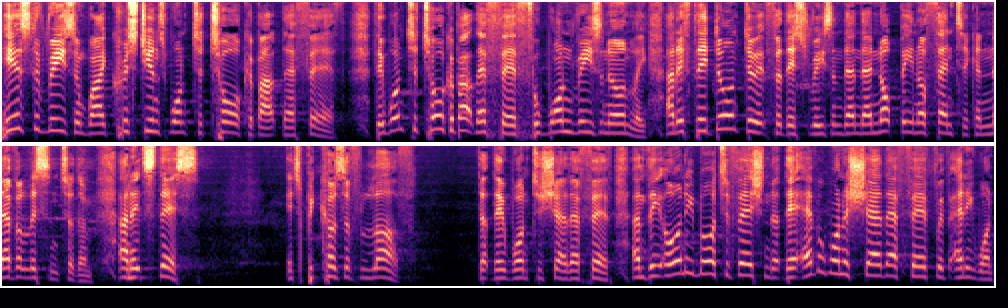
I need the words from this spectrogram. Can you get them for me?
here's the reason why Christians want to talk about their faith. They want to talk about their faith for one reason only. And if they don't do it for this reason, then they're not being authentic and never listen to them. And it's this it's because of love that they want to share their faith. And the only motivation that they ever want to share their faith with anyone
